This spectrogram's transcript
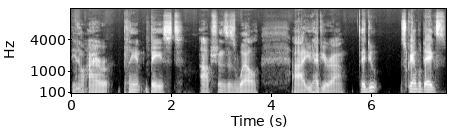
you know, our plant based options as well. Uh, you have your, uh, they do scrambled eggs,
